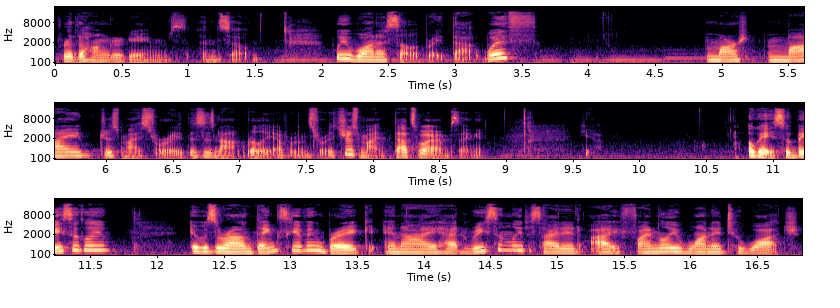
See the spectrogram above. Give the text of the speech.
for the Hunger Games, and so we want to celebrate that with Mar- my just my story. This is not really everyone's story; it's just mine. That's why I'm saying it. Yeah. Okay, so basically, it was around Thanksgiving break, and I had recently decided I finally wanted to watch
